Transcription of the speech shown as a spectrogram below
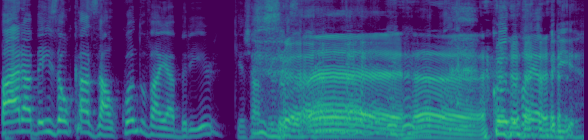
Parabéns ao casal. Quando vai abrir? Que já É, é. Quando vai abrir?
